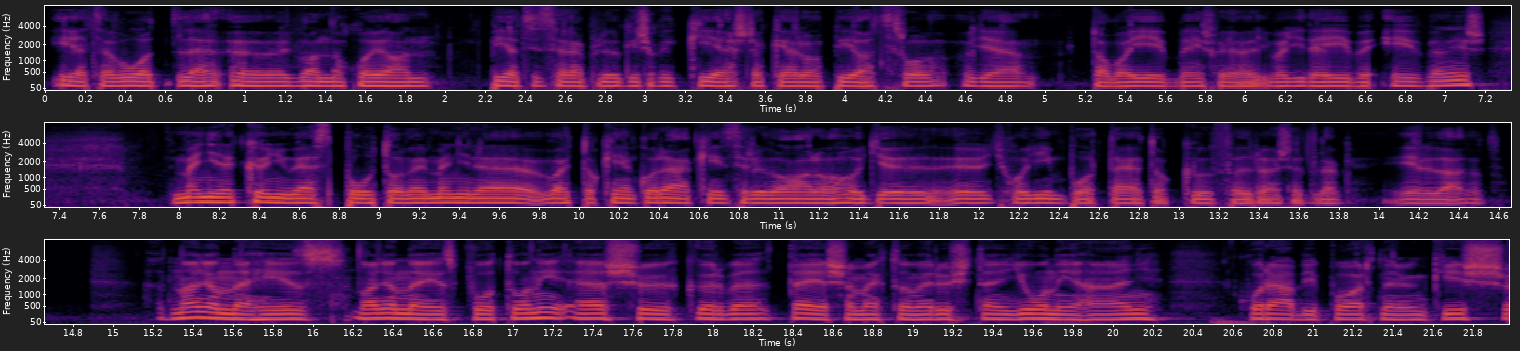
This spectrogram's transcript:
illetve volt le, ö, vannak olyan piaci szereplők is, akik kiestek erről a piacról, ugye tavaly évben is, vagy, vagy idei évben is mennyire könnyű ezt pótolni, vagy mennyire vagytok ilyenkor rákényszerülve arra, hogy, hogy, hogy importáljatok külföldről esetleg élőállatot? Hát nagyon nehéz, nagyon nehéz pótolni. Első körben teljesen meg tudom erősíteni, jó néhány korábbi partnerünk is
